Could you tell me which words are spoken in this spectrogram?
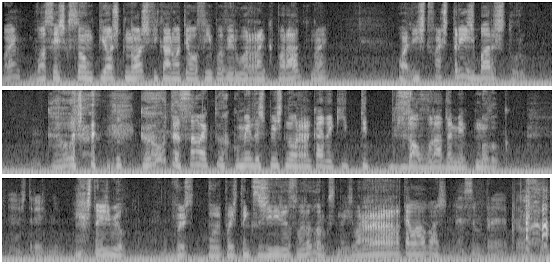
Bem, vocês que são piores que nós, ficaram até ao fim para ver o arranque parado, não é? Olha, isto faz 3 bares de turbo. Que, rota- que rotação é que tu recomendas para isto não arrancar daqui tipo desalvoradamente maluco? É às 3 mil. É às 3 mil. Depois, depois tem que se gerir o acelerador, porque senão isto vai até lá abaixo. É sempre lá.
